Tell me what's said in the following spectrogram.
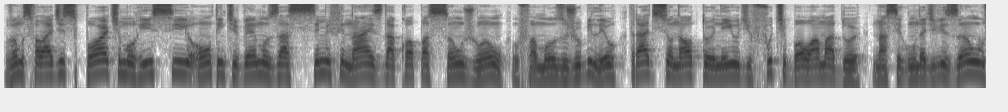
Vamos falar de esporte, Morrice. Ontem tivemos as semifinais da Copa São João, o famoso Jubileu, tradicional torneio de futebol amador. Na segunda divisão, o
